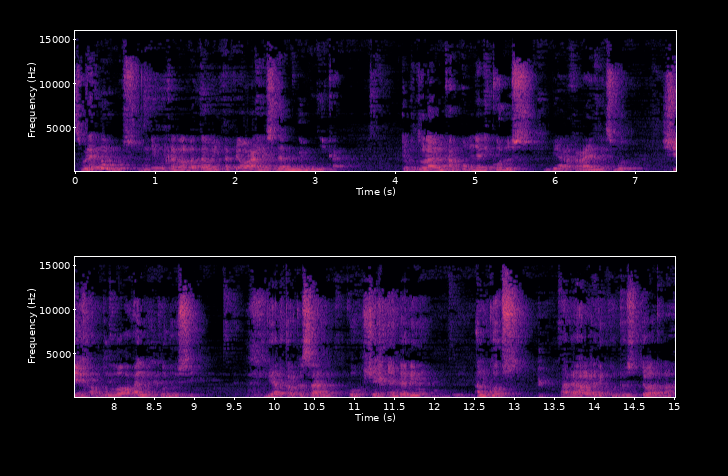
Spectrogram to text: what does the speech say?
Sebenarnya bagus menyebutkan Al-Batawi, tapi orang ini sedang menyembunyikan. Kebetulan kampungnya di Kudus, biar keren disebut Syekh Abdullah Al-Kudusi. Biar terkesan, oh syekhnya dari Al-Quds, padahal dari Kudus, Jawa Tengah.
